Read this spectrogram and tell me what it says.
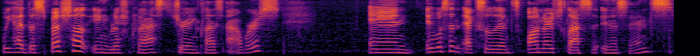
We had a special English class during class hours, and it was an excellent honors class in a sense.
